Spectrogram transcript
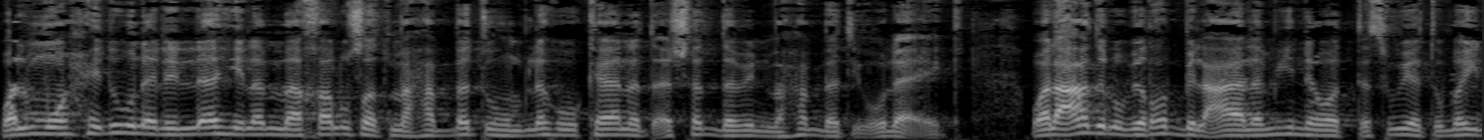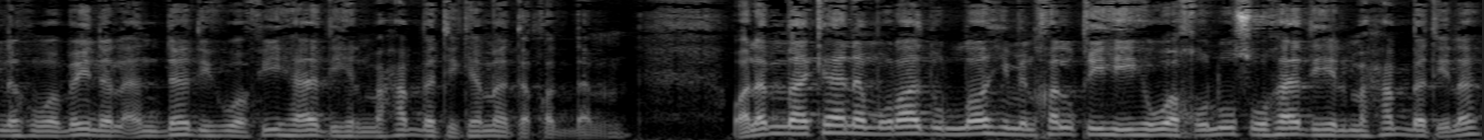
والموحدون لله لما خلصت محبتهم له كانت أشد من محبة أولئك. والعدل برب العالمين والتسوية بينه وبين الأنداد هو في هذه المحبة كما تقدم. ولما كان مراد الله من خلقه هو خلوص هذه المحبة له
